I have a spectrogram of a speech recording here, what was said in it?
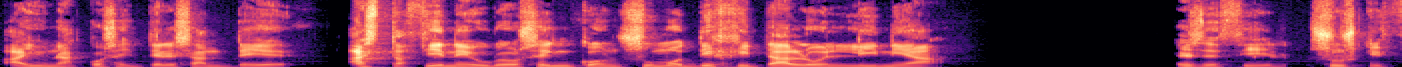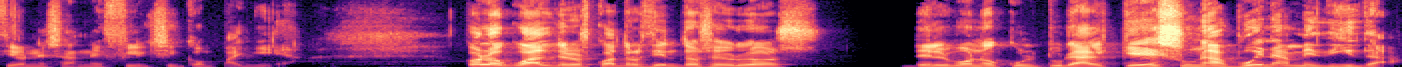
hay una cosa interesante, hasta 100 euros en consumo digital o en línea, es decir, suscripciones a Netflix y compañía. Con lo cual, de los 400 euros del bono cultural, que es una buena medida,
